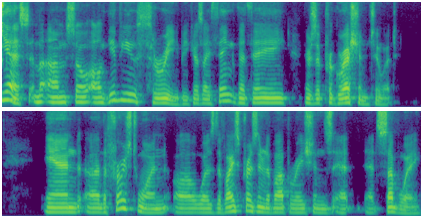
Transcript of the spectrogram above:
Yes. Um, um, so I'll give you three because I think that they there's a progression to it. And uh, the first one uh, was the vice president of operations at, at Subway.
